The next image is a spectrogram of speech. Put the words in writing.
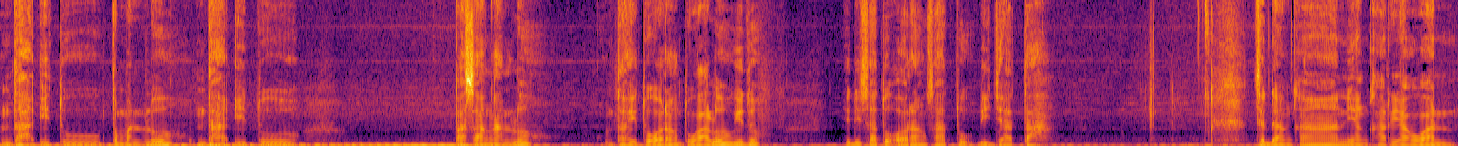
Entah itu teman lu entah itu pasangan lu entah itu orang tua lu gitu. Jadi satu orang satu dijatah sedangkan yang karyawan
